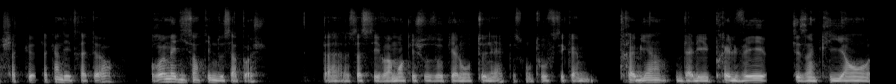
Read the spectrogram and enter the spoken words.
Chaque, chacun des traiteurs remet 10 centimes de sa poche. Bah, ça c'est vraiment quelque chose auquel on tenait parce qu'on trouve que c'est quand même très bien d'aller prélever chez un client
